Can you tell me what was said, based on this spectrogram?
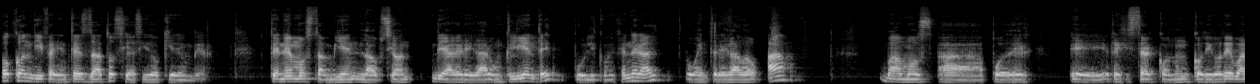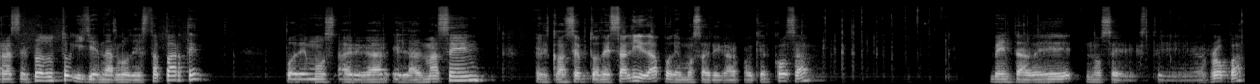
O con diferentes datos si así lo quieren ver. Tenemos también la opción de agregar un cliente, público en general, o entregado a. Vamos a poder eh, registrar con un código de barras el producto y llenarlo de esta parte. Podemos agregar el almacén, el concepto de salida, podemos agregar cualquier cosa. Venta de, no sé, este, ropa.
